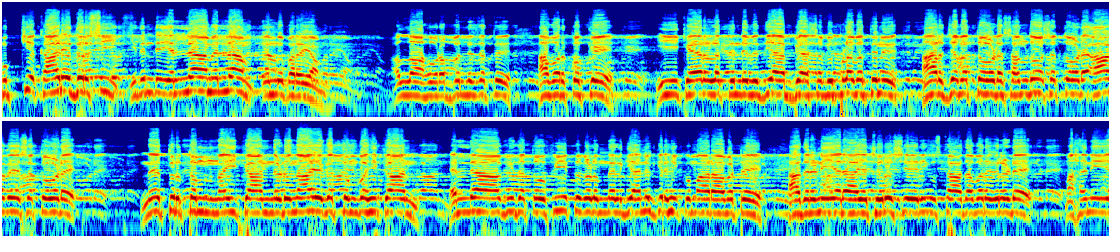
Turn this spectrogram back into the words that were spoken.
മുഖ്യ കാര്യദർശി ഇതിന്റെ എല്ലാം എല്ലാം എന്ന് പറയാം. അള്ളാഹു റബ്ബുലിസത്ത് അവർക്കൊക്കെ ഈ കേരളത്തിന്റെ വിദ്യാഭ്യാസ വിപ്ലവത്തിന് ആർജവത്തോടെ സന്തോഷത്തോടെ ആവേശത്തോടെ നേതൃത്വം നയിക്കാൻ നെടുനായകത്വം വഹിക്കാൻ എല്ലാവിധ തൗഫീഖുകളും നൽകി അനുഗ്രഹിക്കുമാറാവട്ടെ. ആദരണീയരായ ചെറുശ്ശേരി ഉസ്താദ് അവറുകളുടെ മഹനീയ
